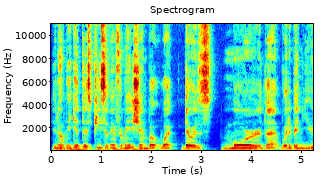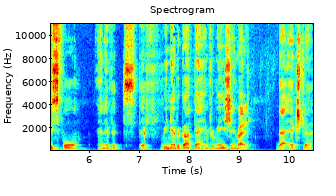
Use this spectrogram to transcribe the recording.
you know, we get this piece of information, but what there was more that would have been useful, and if it's if we never got that information, Right. like that extra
